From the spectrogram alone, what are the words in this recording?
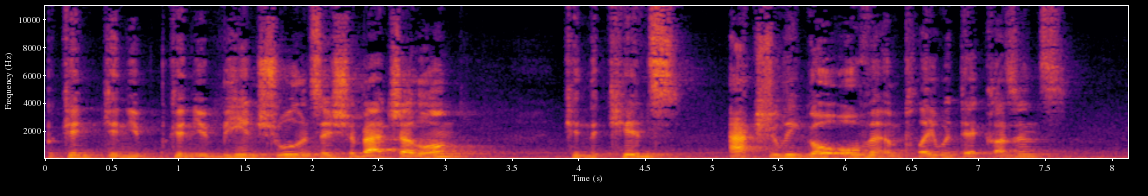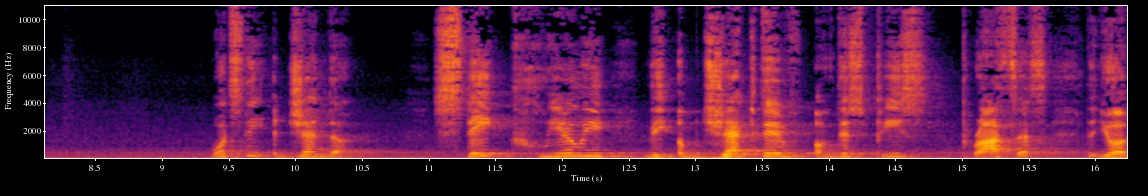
But can, can you can you be in shul and say Shabbat Shalom? Can the kids actually go over and play with their cousins? What's the agenda? State clearly the objective of this peace process that you're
